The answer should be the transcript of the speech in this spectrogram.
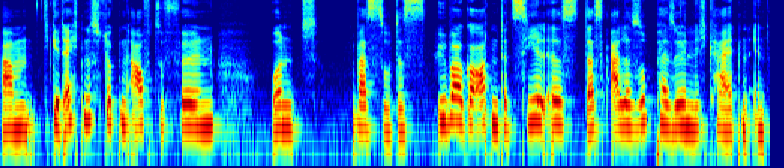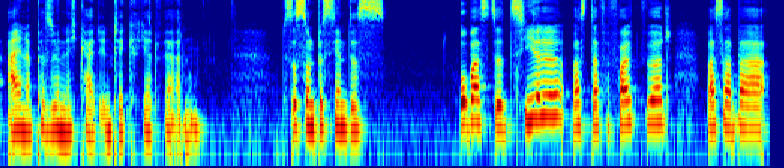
ähm, die Gedächtnislücken aufzufüllen und was so das übergeordnete Ziel ist, dass alle Subpersönlichkeiten in eine Persönlichkeit integriert werden. Das ist so ein bisschen das oberste Ziel, was da verfolgt wird, was aber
